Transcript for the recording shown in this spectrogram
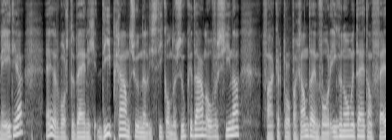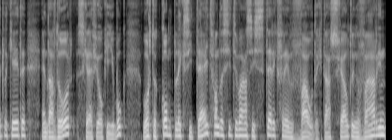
media. Er wordt weinig diepgaand journalistiek onderzoek gedaan over China. Vaker propaganda en vooringenomenheid dan feitelijkheden. En daardoor, schrijf je ook in je boek, wordt de complexiteit van de situatie sterk vereenvoudigd. Daar schuilt een gevaar in.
